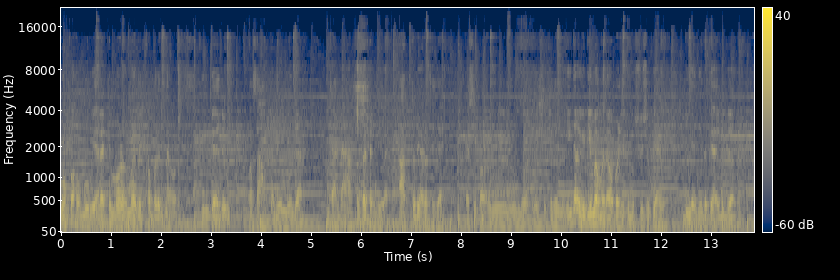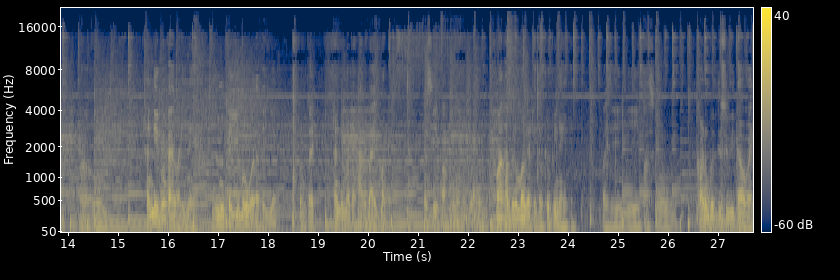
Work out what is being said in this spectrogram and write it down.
હું પાછું બહુ વેરાયટી મળો મને કંઈ ખબર જ ના હોય. એ બી પહેરજો. પછી હાથના બે મોજા જાડા હાથ તો ઠંડી હોય. હાથ તો બેરો થઈ જાય. પછી પાછું શું શું એક દાડો વિડીયોમાં બનાવવો પડશે કે હું શું શું પહેરું ડીઆજી તો પહેરી લીધું આપણે ઠંડી રોકાય વાળી નહીં જૂનું થઈ ગયું બહુ વરા થઈ ગયા પણ તો ઠંડી માટે સારું બાઇક માટે પછી પાછું માથા પર રૂમાલ બેઠી તો ટૂપી નહીં થઈ પછી પાછું ઘણું બધું સુવિધા હોય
